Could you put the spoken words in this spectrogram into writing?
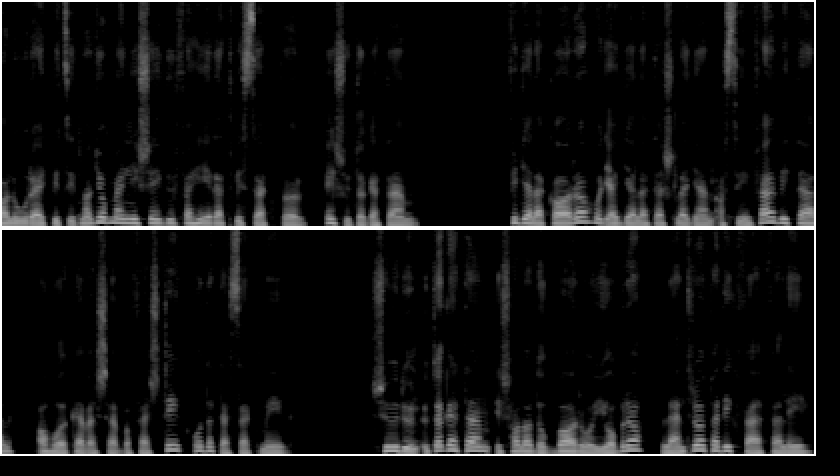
alulra egy picit nagyobb mennyiségű fehéret viszek föl, és ütögetem. Figyelek arra, hogy egyenletes legyen a színfelvitel, ahol kevesebb a festék, oda teszek még. Sűrűn ütögetem, és haladok balról jobbra, lentről pedig felfelé.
